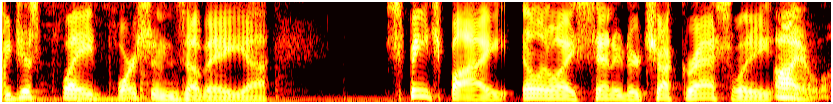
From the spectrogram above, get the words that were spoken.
We just played portions of a uh, speech by Illinois Senator Chuck Grassley. Iowa.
